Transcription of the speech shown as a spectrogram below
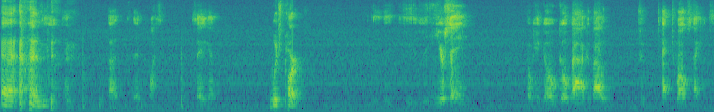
and Uh, uh, what? Say it again. which part? You're saying, okay, go go back about 10, 12 seconds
